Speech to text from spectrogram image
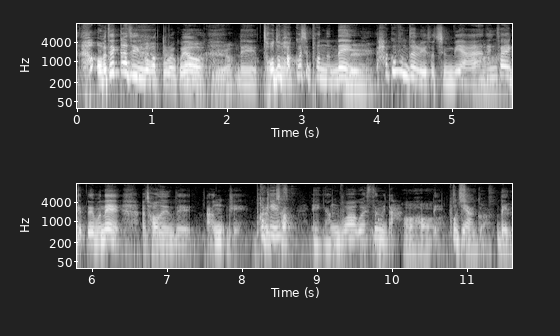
어제까지인 것 같더라고요. 아, 그래요? 네, 저도 어떤- 받고 싶었는데 네. 학우분들을 위해서 준비한 아. 행사이기 때문에 저는 이제 양, 이렇게 포기, 탈차? 네, 양보하고 했습니다. 아하, 네, 포기하고. 좋습니다. 네.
